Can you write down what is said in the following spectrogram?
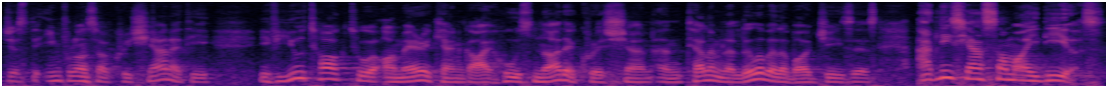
just the influence of Christianity. If you talk to an American guy who's not a Christian and tell him a little bit about Jesus, at least he has some ideas.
